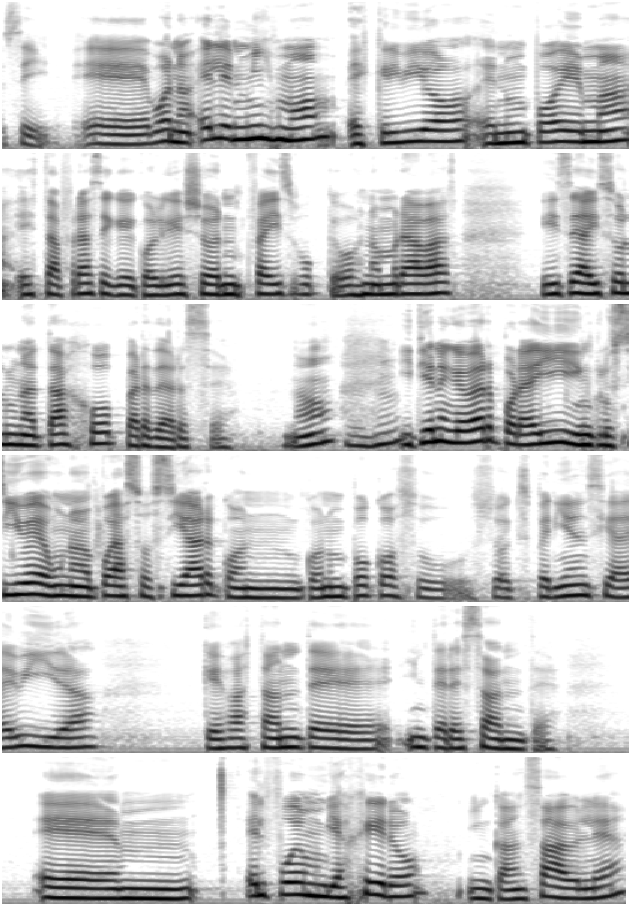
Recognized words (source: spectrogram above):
Sí, eh, bueno, él mismo escribió en un poema esta frase que colgué yo en Facebook que vos nombrabas, que dice, hay solo un atajo, perderse, ¿no? Y tiene que ver por ahí, inclusive uno lo puede asociar con, con un poco su, su experiencia de vida, que es bastante interesante. Eh, él fue un viajero incansable,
